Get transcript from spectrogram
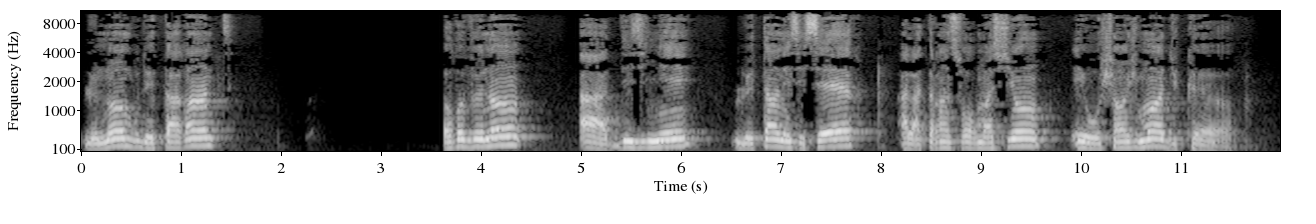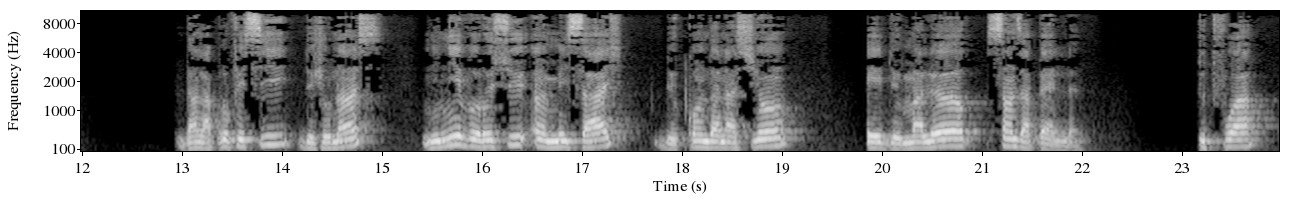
Le nombre de quarante revenant à désigner le temps nécessaire à la transformation et au changement du cœur. Dans la prophétie de Jonas, Ninive reçut un message de condamnation et de malheur sans appel. Toutefois,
